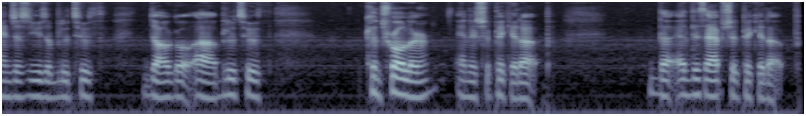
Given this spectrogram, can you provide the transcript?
and just use a bluetooth dongle uh, bluetooth controller and it should pick it up the uh, this app should pick it up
